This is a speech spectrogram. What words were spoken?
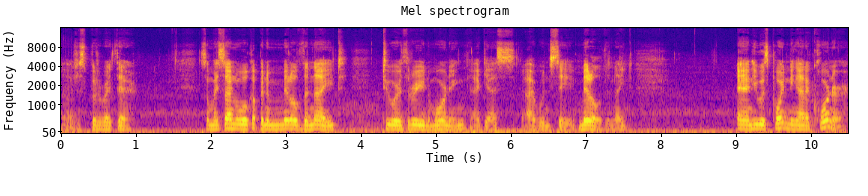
Uh, I just put it right there. So my son woke up in the middle of the night, two or three in the morning, I guess. I wouldn't say middle of the night. And he was pointing at a corner,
